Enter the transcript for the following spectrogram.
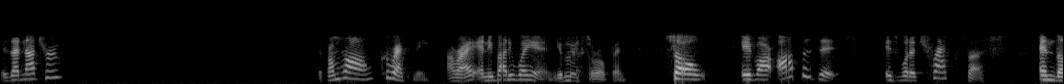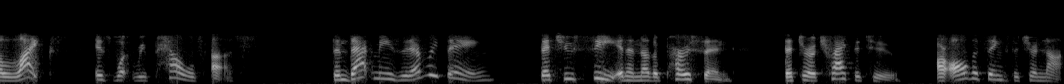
Is that not true? If I'm wrong, correct me. All right? Anybody weigh in? Your mics are open. So if our opposites is what attracts us and the likes is what repels us, then that means that everything that you see in another person that you're attracted to are all the things that you're not.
